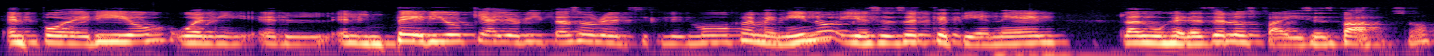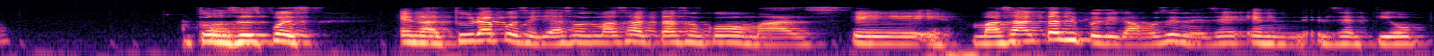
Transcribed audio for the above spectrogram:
el poderío o el, el, el, imperio que hay ahorita sobre el ciclismo femenino y ese es el que tienen las mujeres de los Países Bajos, ¿no? Entonces, pues, en altura, pues ellas son más altas, son como más, eh, más altas y pues digamos en ese, en el sentido,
